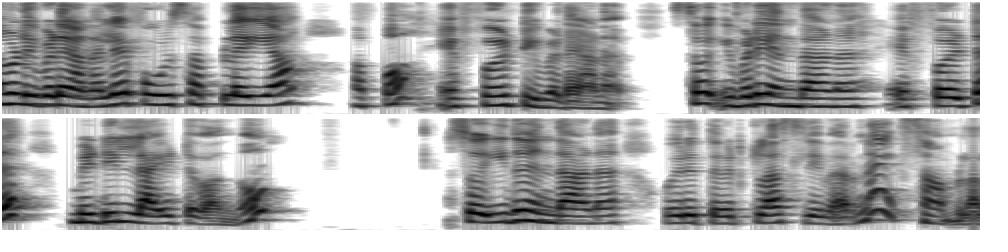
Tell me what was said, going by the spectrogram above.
നമ്മൾ ഇവിടെയാണ് അല്ലെ? ഫോഴ്സ് അപ്ലൈ ചെയ്യുക. അപ്പോൾ എഫേർട്ട് ഇവിടെയാണ്. സോ ഇവിടെ എന്താണ്? എഫേർട്ട് മിഡിലായിട്ട് വന്നു. സോ ഇത് എന്താണ്? ഒരു തേർഡ് ക്ലാസ് ലിവറിന് എക്സാമ്പിൾ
